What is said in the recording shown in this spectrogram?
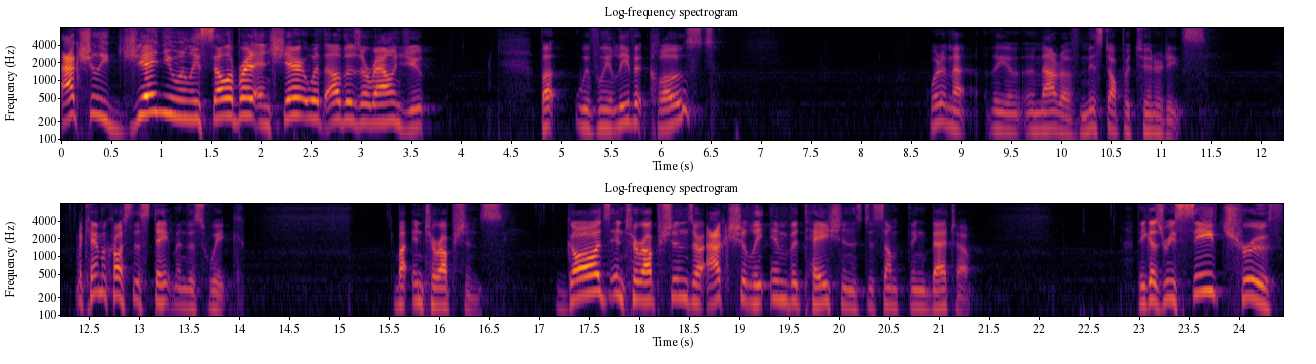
actually genuinely celebrate and share it with others around you. But if we leave it closed, what about the amount of missed opportunities? I came across this statement this week about interruptions. God's interruptions are actually invitations to something better. Because received truth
